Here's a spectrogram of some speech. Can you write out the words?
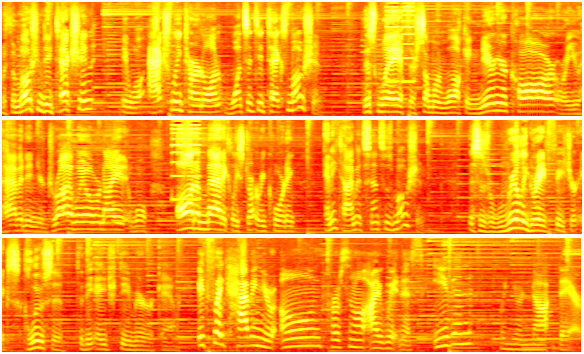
With the motion detection, it will actually turn on once it detects motion. This way, if there's someone walking near your car or you have it in your driveway overnight, it will automatically start recording anytime it senses motion. This is a really great feature exclusive to the HD Mirror Cam. It's like having your own personal eyewitness, even when you're not there.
